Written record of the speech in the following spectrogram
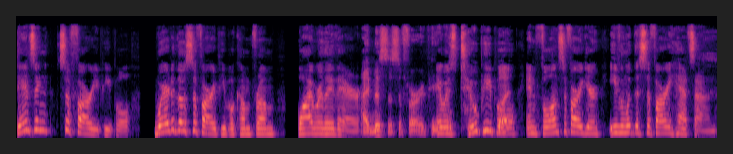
dancing safari people where did those safari people come from why were they there I miss the Safari people. it was two people But- in full-on safari gear even with the safari hats on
